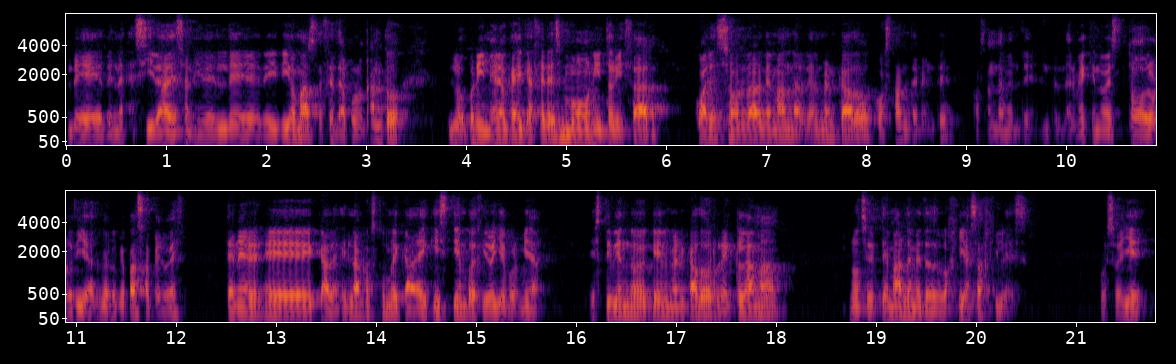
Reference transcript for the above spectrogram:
de, necesidades a nivel de, idiomas, etcétera. Por lo tanto, lo primero que hay que hacer es monitorizar cuáles son las demandas del mercado constantemente, constantemente. Entenderme que no es todos los días ver lo que pasa, pero es tener eh, la costumbre cada X tiempo decir, oye, pues mira, estoy viendo que el mercado reclama, no sé, temas de metodologías ágiles. Pues oye,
